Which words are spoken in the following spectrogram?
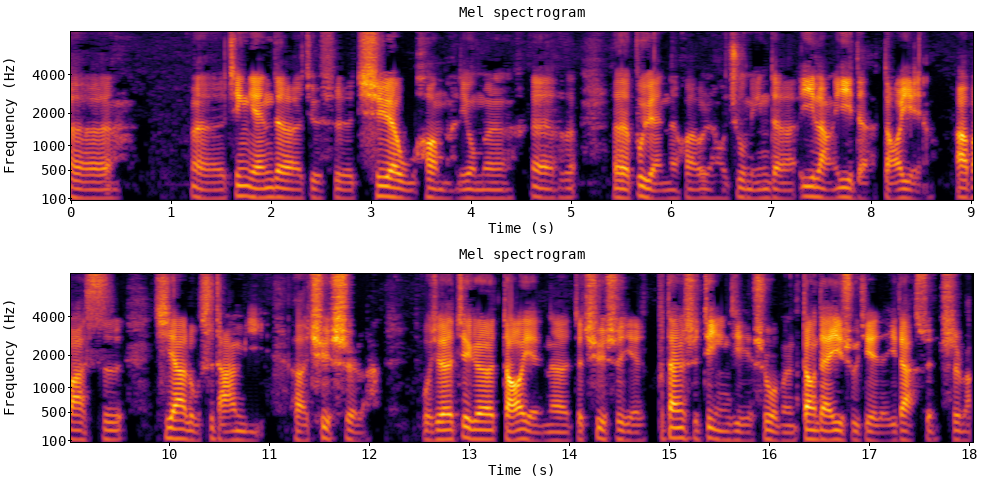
呃。呃，今年的就是七月五号嘛，离我们呃呃不远的话，然后著名的伊朗裔的导演阿巴斯基亚鲁斯塔米呃去世了。我觉得这个导演呢的去世也不单是电影界，也是我们当代艺术界的一大损失吧。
